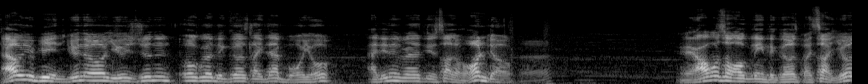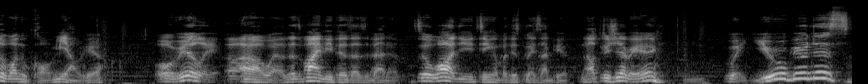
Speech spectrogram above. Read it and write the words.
How you been? You know, you shouldn't ogle the girls like that, boyo. I didn't realize you saw the. Yeah, I wasn't ogling the girls, but saw you're the one who called me out here. Oh, really? Uh, well, that's fine details doesn't matter. So what do you think about this place I built? Not too shabby, eh? Wait, you built this?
